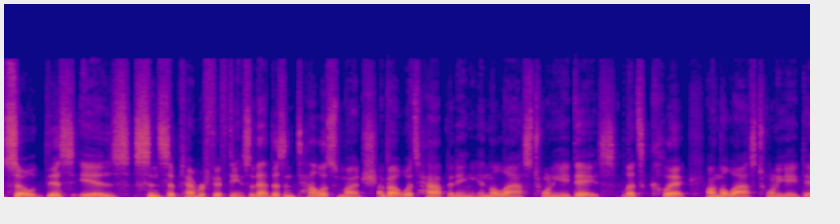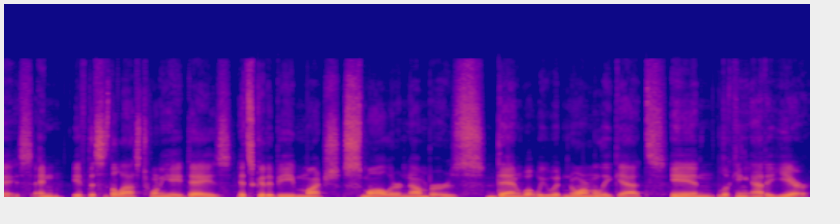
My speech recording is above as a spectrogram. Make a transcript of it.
So this is since September 15th. So that doesn't tell us much about what's happening in the last 28 days. Let's click on the last 28 days. And if this is the last 28 days, it's going to be much smaller numbers than what we would normally get in looking at a year.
